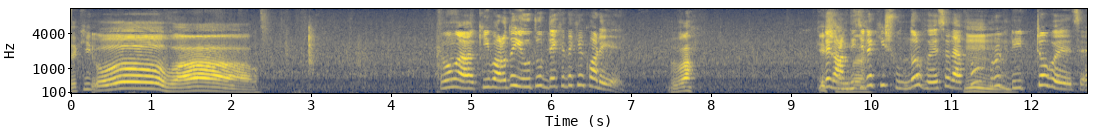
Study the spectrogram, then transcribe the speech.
দেখি ও বাহ এবং কি বলতো ইউটিউব দেখে দেখে করে। বাহ কি গান্ধীজিটা কি সুন্দর হয়েছে দেখো পুরো ডিট্টো হয়েছে।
